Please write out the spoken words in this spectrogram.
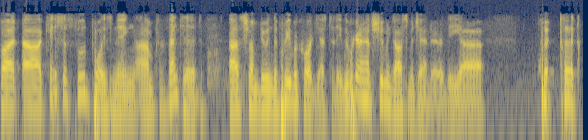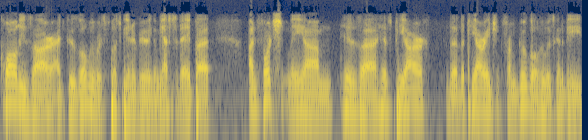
but uh, a case of food poisoning um, prevented us from doing the pre-record yesterday. We were going to have Shuman Ghosemajumder, the uh, quick click quality czar at Google. We were supposed to be interviewing him yesterday, but unfortunately, um, his uh, his PR, the the PR agent from Google, who was going to be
